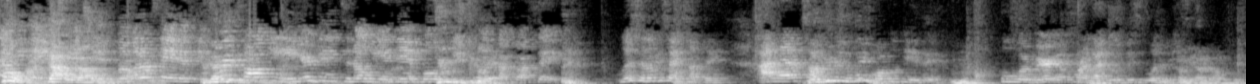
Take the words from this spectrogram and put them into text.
Boom, I got what I want. But what I'm saying is, if Because we're talking and you're getting to know me, and then boom, Dudes you do want to talk about sex. Listen, let me tell you something. I have Well, talked to here's the people who did that, Mhm. who were very upfront. Like, this is what it Tell me, is. I don't think.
